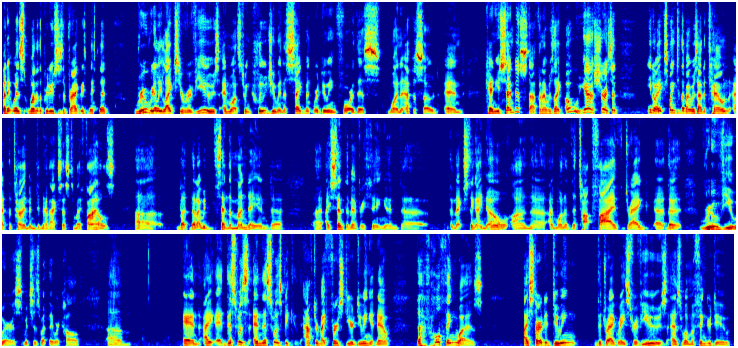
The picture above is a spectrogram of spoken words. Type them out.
But it was one of the producers of Drag Race, and they said, Rue really likes your reviews and wants to include you in a segment we're doing for this one episode. And can you send us stuff? And I was like, oh, yeah, sure. I said, you know, I explained to them I was out of town at the time and didn't have access to my files, uh, but that I would send them Monday. And uh, I sent them everything. And uh, the next thing I know, on uh, I'm one of the top five drag, uh, the Rue viewers, which is what they were called. Um, and I this was and this was be, after my first year doing it. Now, the whole thing was, I started doing the drag race reviews as Wilma Fingerdoo,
